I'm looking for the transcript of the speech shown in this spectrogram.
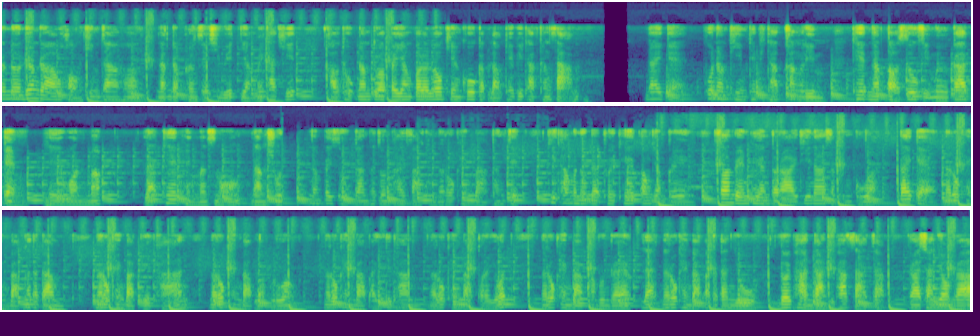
ดำเนินเรื่องราวของคิมจางฮองนักดับเพลิงเสียชีวิตอย่างไม่คาดคิด เขาถูกนำตัวไปยังปรโลกเคียงคู่กับเหล่าเทพพิทักษ์ทั้ง 3 ได้แก่ ผู้นำทีมเทพพิทักษ์คังริม เทพนักต่อสู้ฝีมือกล้าแก่งเฮวอนมักและเทพแห่งมันสมองดังชุดนำไปสู่การผจญภัยฝ่าขุนนรกแห่งบาปทั้ง7ที่ทั้งมนุษย์และทวยเทพต้องยำเกรงซ่อนเร้นพยันตรายที่น่าสะพรึงกลัว ได้แก่นรกแห่งบาปฆาตกรรม นรกแห่งบาปเกลียดค้านนรกแห่งบาปหลอกลวง นรกแห่งบาปอายุติธรรม นรกแห่งบาปทรยศ นรกแห่งบาปความรุนแรง และนรกแห่งบาปอกตัญญู โดยผ่านด่านพิพากษาจากราชันยอมรา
